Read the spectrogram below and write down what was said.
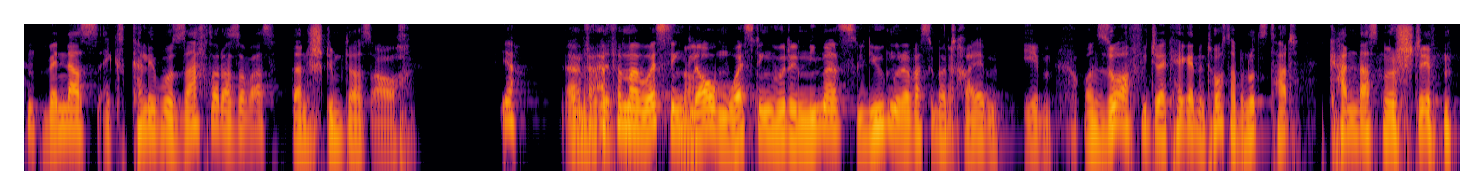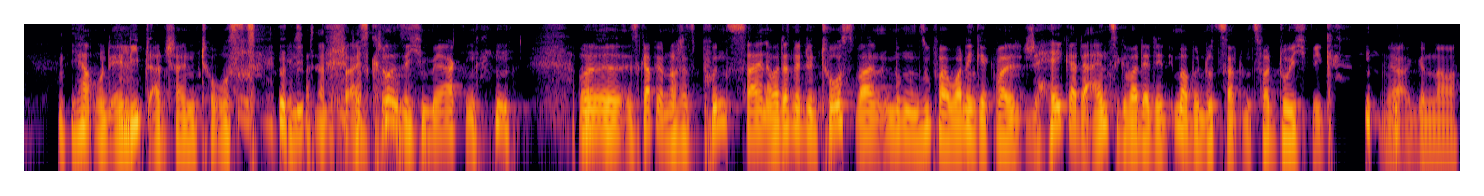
wenn das Excalibur sagt oder sowas, dann stimmt das auch. Ja, Einfach, einfach mal Wrestling genau. glauben. Wrestling würde niemals lügen oder was übertreiben. Ja, eben. Und so oft wie Jack Hager den Toaster benutzt hat, kann das nur stimmen. Ja, und er liebt anscheinend Toast. er liebt anscheinend Das kann man sich merken. Und, äh, es gab ja noch das Prince-Sign, aber das mit dem Toast war ein super Running Gag, weil Hager der Einzige war, der den immer benutzt hat, und zwar durchweg. Ja, genau.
